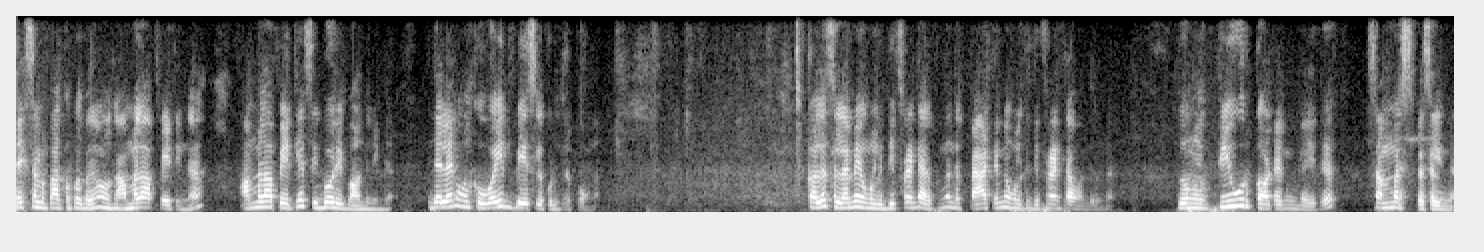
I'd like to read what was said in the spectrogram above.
நெக்ஸ்ட் நம்ம பார்க்க போது பார்த்தீங்கன்னா உங்களுக்கு அமலா பேட்டுங்க. அமலா பேட்டில் சிபோரி பாந்தினிங்க. இது எல்லாமே உங்களுக்கு ஒயிட் பேஸில் கொடுத்துருப்போங்க கலர்ஸ் எல்லாமே உங்களுக்கு டிஃப்ரெண்ட்டாக இருக்குங்க. இந்த பேட்டர்ன் உங்களுக்கு டிஃப்ரெண்ட்டாக வந்துருங்க. இது உங்களுக்கு பியூர் காட்டனுங்க இது. சம்மர் ஸ்பெஷலுங்க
